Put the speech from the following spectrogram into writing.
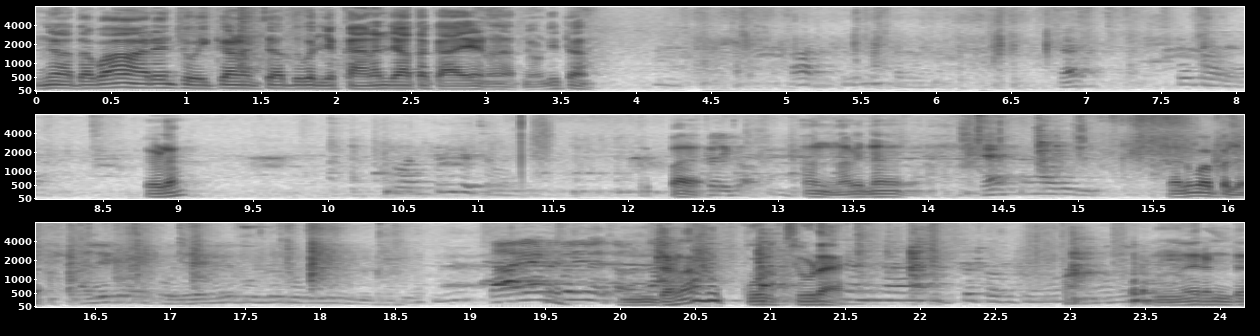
ഇനി അഥവാ ആരെയും ചോദിക്കുകയാണെന്ന് വെച്ചാൽ അത് വലിയ കനല്ലാത്ത കായാണ് അറിഞ്ഞോണ്ടിട്ടാ എവിടെ? എന്നാ പിന്നെ എന്നാലും കുഴപ്പമില്ല. എന്താണ് കുറച്ചുകൂടെ ഒന്ന് രണ്ട്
